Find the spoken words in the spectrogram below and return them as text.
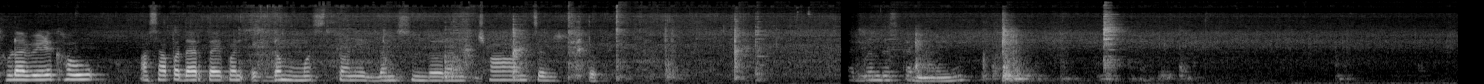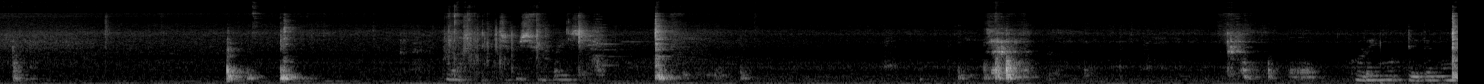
थोडा वेळ खाऊ असा पदार्थ आहे पण एकदम मस्त आणि एकदम सुंदर आणि छान चविष्ट. बंदच करणार आहे मी प्लास्टिकची पिशवी पाहिजे कढई त्यांना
